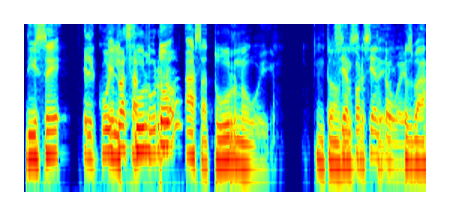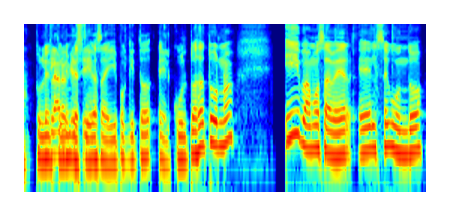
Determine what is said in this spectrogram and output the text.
dice El culto el a Saturno. culto a Saturno, güey. Entonces, 100%, este, güey. pues va, tú le, tú investigas ahí poquito el culto a Saturno. Y vamos a ver el segundo,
